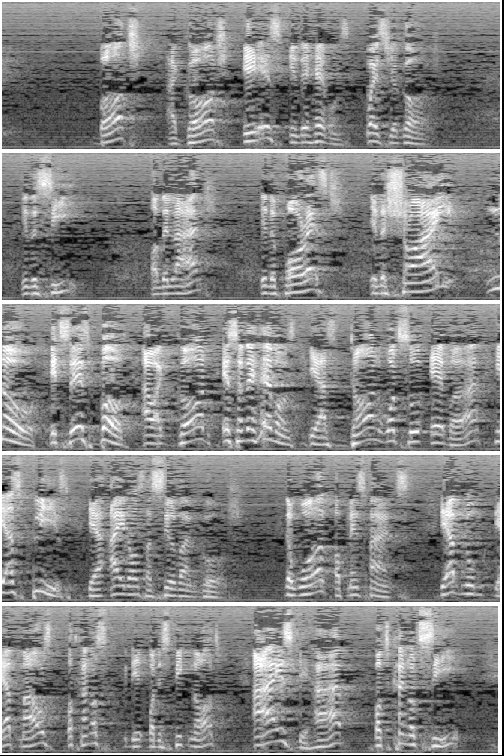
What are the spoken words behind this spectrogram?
But our God is in the heavens. Where is your God? In the sea? On the land? In the forest? In the shrine? No. It says, but our God is in the heavens. He has done whatsoever he has pleased. Their idols are silver and gold. The work of men's hands. They have no, they have mouths, but cannot, they, but they speak not. Eyes they have, but cannot see.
